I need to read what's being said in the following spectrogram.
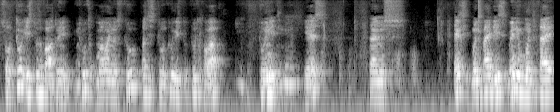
So 2 is 2 to the power 2 in it. Mm-hmm. 2 to power minus 2, what is 2? 2 is 2, 2 to the power 2 in it. Mm-hmm. Yes. Times x, multiply this. When you multiply,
